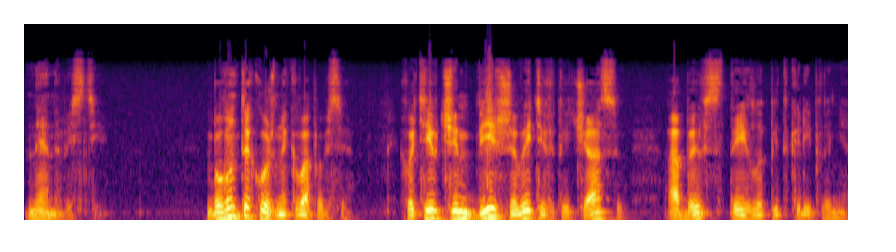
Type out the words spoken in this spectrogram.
ненависті. Богун також не квапився. Хотів чим більше витягти часу, аби встигло підкріплення.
